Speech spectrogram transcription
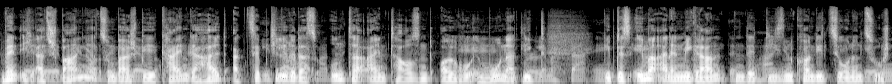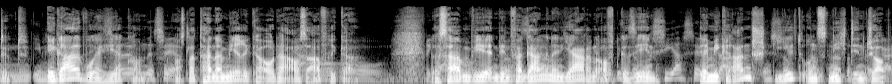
Wenn ich als Spanier zum Beispiel kein Gehalt akzeptiere, das unter 1000 Euro im Monat liegt, gibt es immer einen Migranten, der diesen Konditionen zustimmt. Egal wo er herkommt, aus Lateinamerika oder aus Afrika. Das haben wir in den vergangenen Jahren oft gesehen. Der Migrant stiehlt uns nicht den Job.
